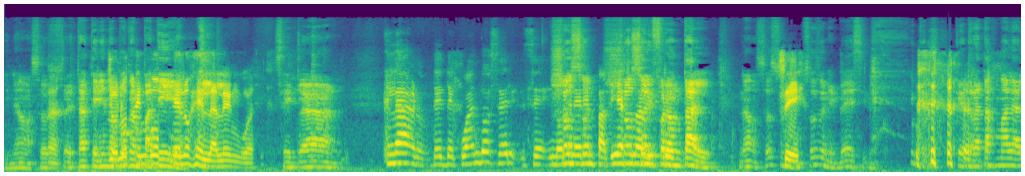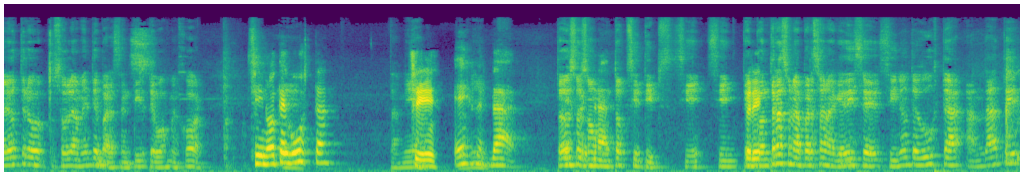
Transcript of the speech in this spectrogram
Y no, sos- Ah. estás teniendo Yo no poca tengo empatía. pelos en la lengua. Sí, claro. Claro, ¿desde cuándo ser, se- no yo tener soy, empatía yo es una soy virtud? frontal. No, sos, Sí. un, sos un imbécil. que, que tratás mal al otro solamente para sentirte vos mejor. Si no te gusta, También. Sí. es también. verdad. Todo Es eso son verdad. toxic tips. Si, si te Pero- encontrás una persona que dice, si no te gusta, andate,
